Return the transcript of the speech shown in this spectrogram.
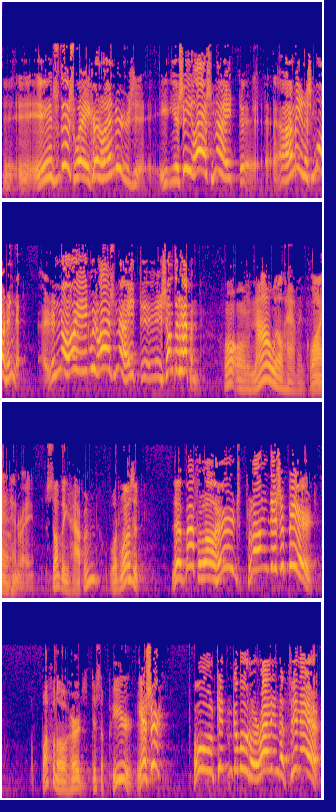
it's this way, Colonel Anders. You see, last night, uh, I mean this morning, uh, no, it was last night, uh, something happened. Uh-oh, now we'll have it. Quiet, Henry. Something happened? What was it? The buffalo herds plumb disappeared. Buffalo herds disappeared. Yes, sir. Whole kit and caboodle right into thin air.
